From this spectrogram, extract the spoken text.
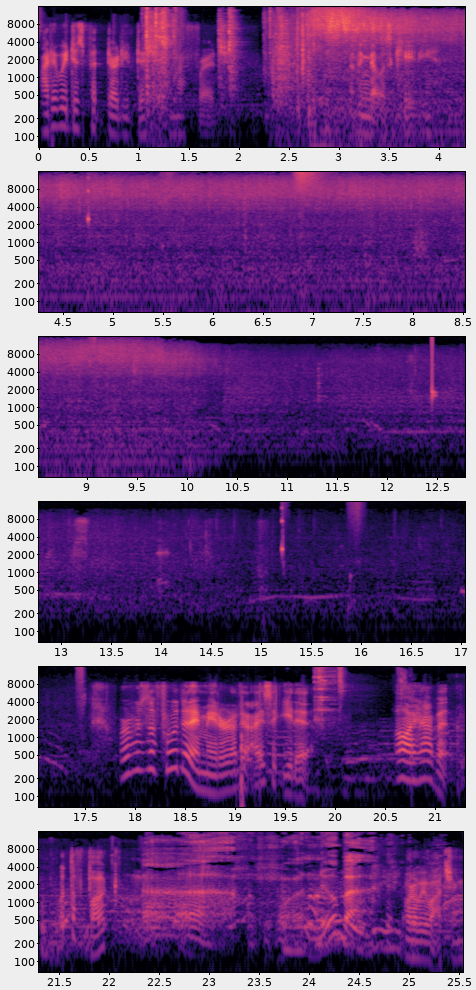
Why did we just put dirty dishes in the fridge? I think that was Katie. Where was the food that I made, or did Isaac eat it? Oh, I have it. What the fuck? Nuba. What are we watching?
